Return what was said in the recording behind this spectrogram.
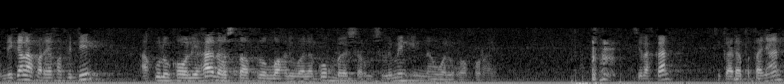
Demikianlah para ikhwatiddin, aku lu qauli hadza astaghfirullah li wa muslimin. Innahu wal Silahkan jika ada pertanyaan.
